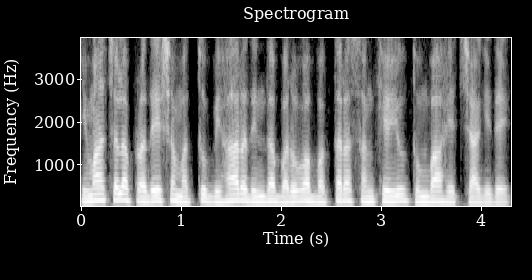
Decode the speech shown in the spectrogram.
ಹಿಮಾಚಲ ಪ್ರದೇಶ ಮತ್ತು ಬಿಹಾರದಿಂದ ಬರುವ ಭಕ್ತರ ಸಂಖ್ಯೆಯೂ ತುಂಬಾ ಹೆಚ್ಚಾಗಿದೆ.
